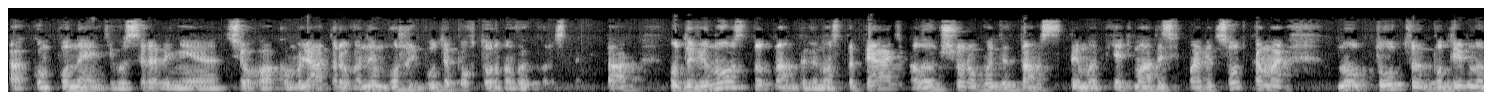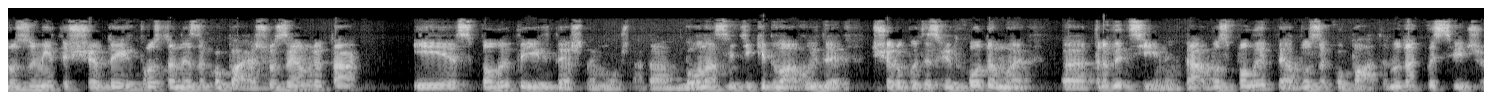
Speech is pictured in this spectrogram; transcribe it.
е, компонентів усередині цього акумулятора. Вони можуть бути повторно використані. Так ну 90, там 95, Але що робити там з тими 5-10 відсотками? Ну тут потрібно розуміти, що ти їх просто не закопаєш у землю, так. І спалити їх теж не можна, да? бо у нас є тільки два види, що робити з відходами е, традиційних, да? або спалити, або закопати. Ну так весь світ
